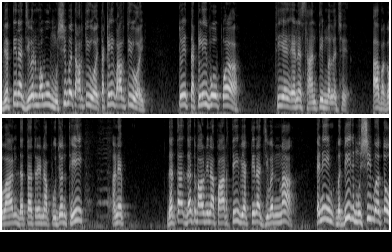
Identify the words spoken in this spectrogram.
વ્યક્તિના જીવનમાં બહુ મુસીબત આવતી હોય, તકલીફ આવતી હોય, તો એ તકલીફો પરથી એને શાંતિ મળે છે. આ ભગવાન દત્તાત્રેયના પૂજનથી અને દત્તા દત્ત બાવનીના પાઠથી વ્યક્તિના જીવનમાં એની બધી જ મુસીબતો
